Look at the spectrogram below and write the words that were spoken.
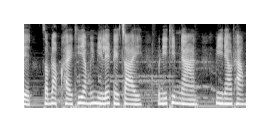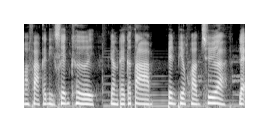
67สำหรับใครที่ยังไม่มีเลขในใจ วันนี้ทีมงานมีแนวทางมาฝากกันอีกเช่นเคย อย่างไรก็ตาม เป็นเพียงความเชื่อ และ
